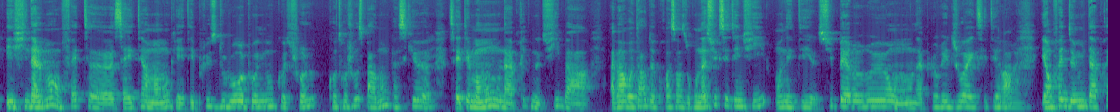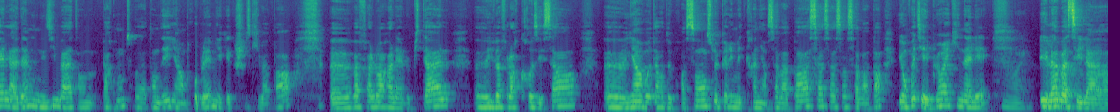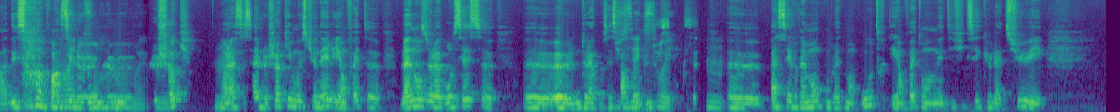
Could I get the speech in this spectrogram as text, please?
Et finalement, en fait, euh, ça a été un moment qui a été plus douloureux pour nous qu'autre chose, qu'autre chose, pardon, parce que Oui. ça a été le moment où on a appris que notre fille bah, avait un retard de croissance. Donc on a su que c'était une fille, on était super heureux, on, on a pleuré de joie, etc. Et en fait, deux minutes après, la dame nous dit bah, attends, par contre, attendez, il y a un problème, il y a quelque chose qui ne va pas, euh, va falloir aller à l'hôpital, euh, il va falloir creuser ça, euh, il y a un retard de croissance, le périmètre crânien, ça va pas, ça, ça, ça, ça va pas. Et en fait, il n'y avait plus rien qui n'allait. Ouais. Et là, bah, c'est la descente, enfin, c'est le, l'effondrement, le, ouais. le Mm. choc. Mm. Voilà, c'est ça, le choc émotionnel. Et en fait, euh, l'annonce de la grossesse, euh, euh, de la grossesse, Du pardon, sexe, du oui. sexe, Mm. euh, passait vraiment complètement outre. Et en fait, on était fixé que là-dessus. Et,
